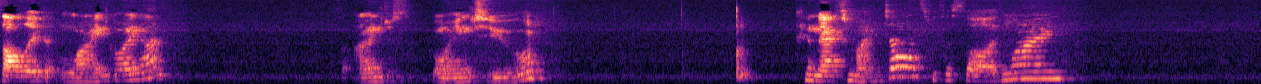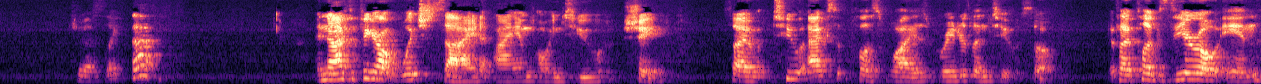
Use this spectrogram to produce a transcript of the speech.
solid line going on. So I'm just going to connect my dots with a solid line. Just like that. And now I have to figure out which side I am going to shade. So I have 2x plus y is greater than 2. So if I plug 0 in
